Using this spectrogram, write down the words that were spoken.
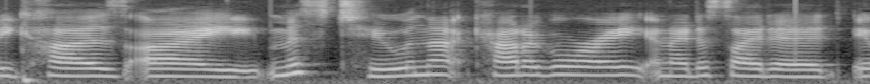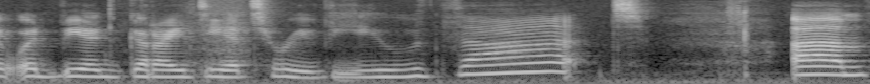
because I missed two in that category and I decided it would be a good idea to review that. Um,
